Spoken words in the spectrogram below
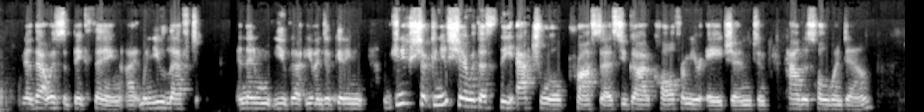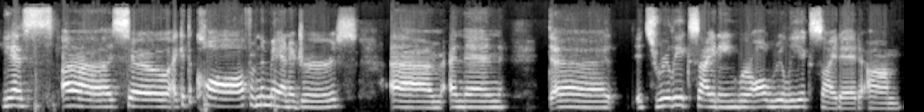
You know, that was a big thing. I, when you left, and then you got you ended up getting. Can you sh- can you share with us the actual process? You got a call from your agent and how this whole went down. Yes. Uh, so I get the call from the managers, um, and then. Uh, it's really exciting. We're all really excited. Um,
